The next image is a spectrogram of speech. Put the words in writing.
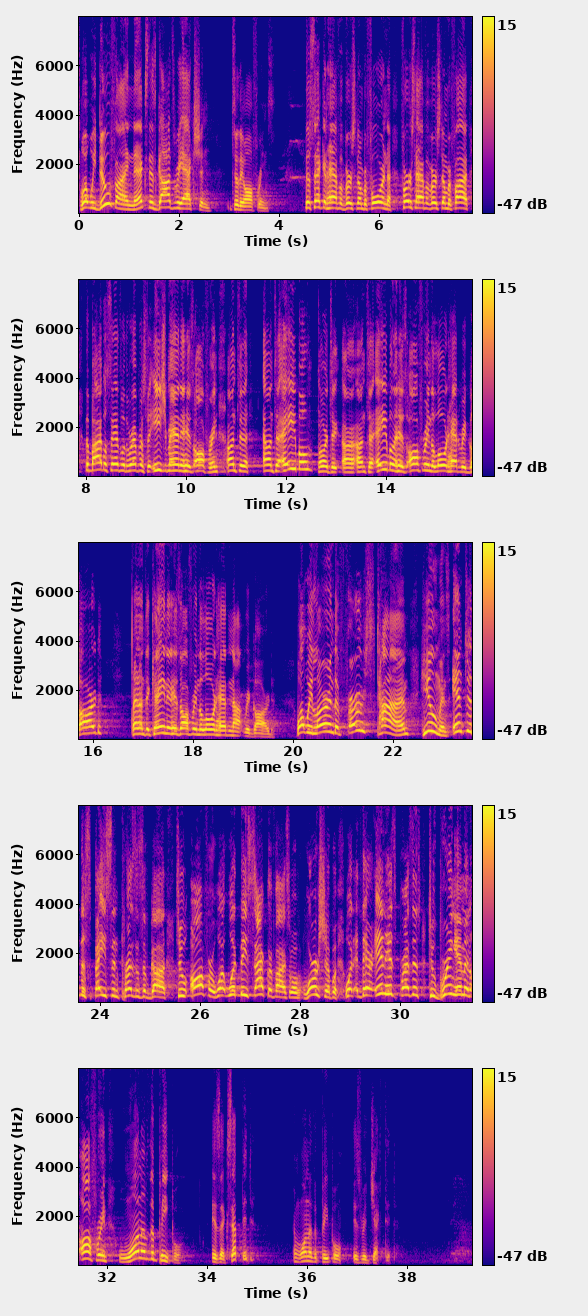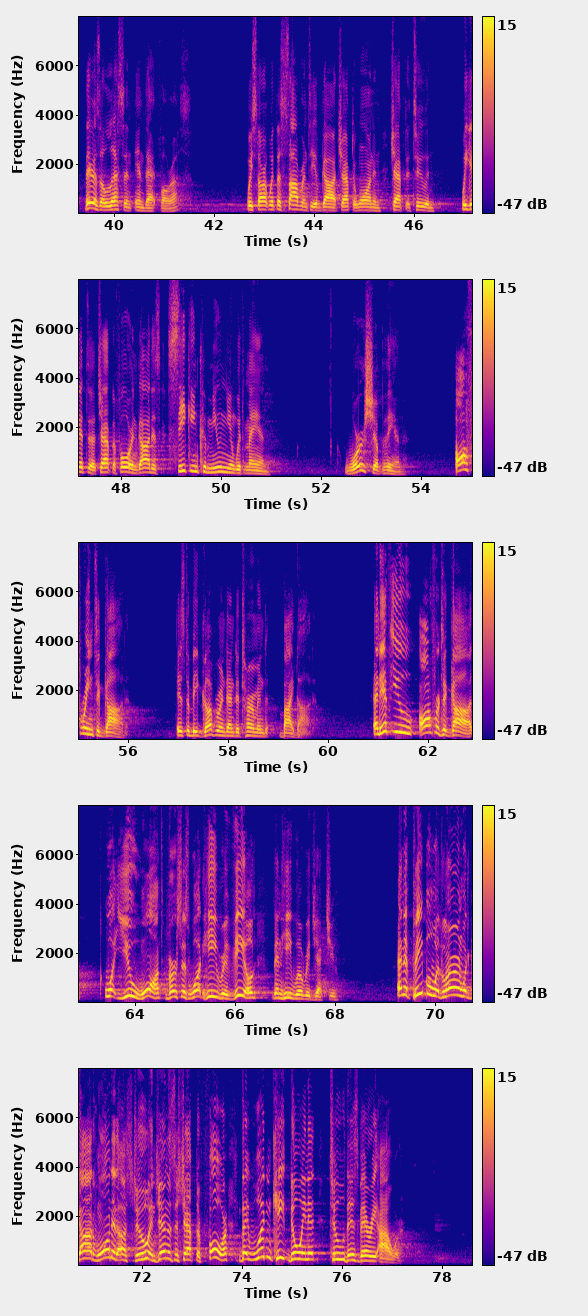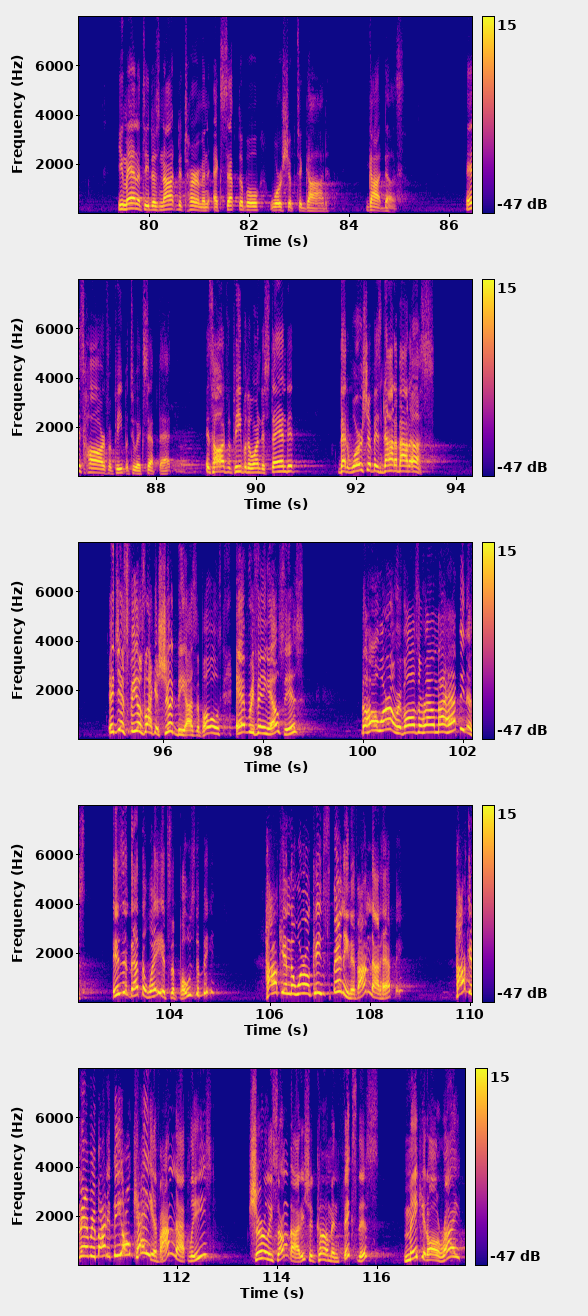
What we do find next is God's reaction to the offerings. the second half of verse number four and the first half of verse number five, the Bible says, with reference to each man and his offering, unto, unto Abel, or to, uh, unto Abel and his offering, the Lord had regard, and unto Cain and his offering, the Lord had not regard. What we learned the first time humans enter the space and presence of God to offer what would be sacrifice or worship, or what they're in his presence to bring him an offering, one of the people is accepted and one of the people is rejected. There is a lesson in that for us. We start with the sovereignty of God, chapter 1 and chapter 2, and we get to chapter 4, and God is seeking communion with man. Worship, then, offering to God, is to be governed and determined by God. And if you offer to God what you want versus what He revealed, then He will reject you. And if people would learn what God wanted us to in Genesis chapter 4, they wouldn't keep doing it to this very hour. Humanity does not determine acceptable worship to God, God does. it's hard for people to accept that. It's hard for people to understand it that worship is not about us. It just feels like it should be, I suppose. Everything else is. The whole world revolves around my happiness. Isn't that the way it's supposed to be? How can the world keep spinning if I'm not happy? How can everybody be okay if I'm not pleased? Surely somebody should come and fix this, make it all right.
